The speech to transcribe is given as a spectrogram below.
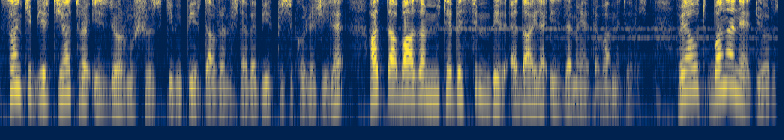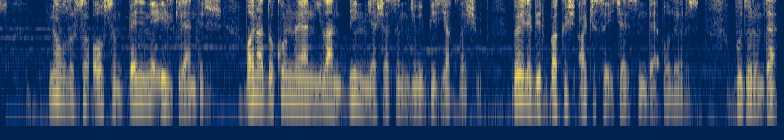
Sanki bir tiyatro izliyormuşuz gibi bir davranışla ve bir psikolojiyle hatta bazen mütebessim bir edayla izlemeye devam ediyoruz. Veyahut bana ne diyoruz. Ne olursa olsun beni ne ilgilendirir. Bana dokunmayan yılan bin yaşasın gibi bir yaklaşım. Böyle bir bakış açısı içerisinde oluyoruz. Bu durumda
